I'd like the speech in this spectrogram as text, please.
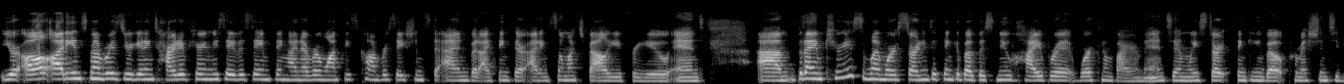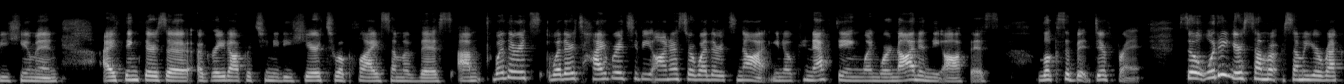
you're all audience members. You're getting tired of hearing me say the same thing. I never want these conversations to end, but I think they're adding so much value for you. And um, but I'm curious when we're starting to think about this new hybrid work environment and we start thinking about permission to be human, I think there's a, a great opportunity here to apply some of this, um, whether it's whether it's hybrid to be honest or whether it's not. You know, connecting when we're not in the office looks a bit different. So, what are your some some of your rec-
